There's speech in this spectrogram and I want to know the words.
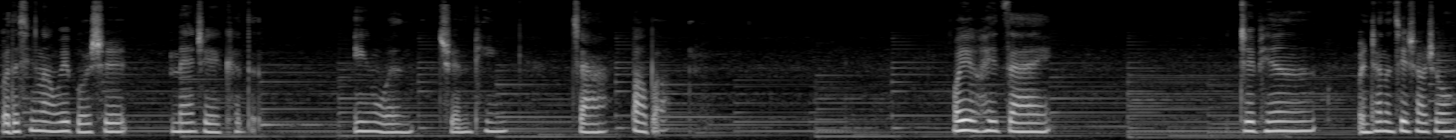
我的新浪微博是 magic 的英文全拼加抱抱。我也会在这篇文章的介绍中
